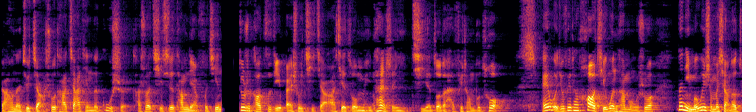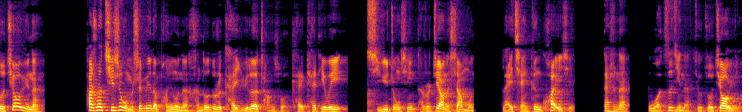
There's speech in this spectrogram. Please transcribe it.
然后呢就讲述他家庭的故事。他说，其实他们两夫妻都是靠自己白手起家，而且做煤炭生意，企业做的还非常不错。哎，我就非常好奇，问他们，我说，那你们为什么想到做教育呢？他说，其实我们身边的朋友呢，很多都是开娱乐场所，开 KTV、洗浴中心。他说这样的项目来钱更快一些，但是呢，我自己呢就做教育了。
